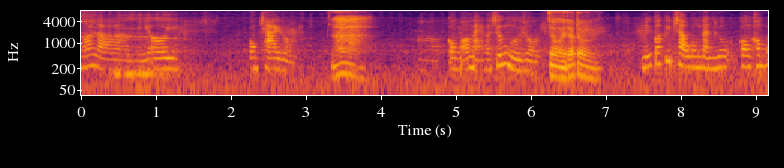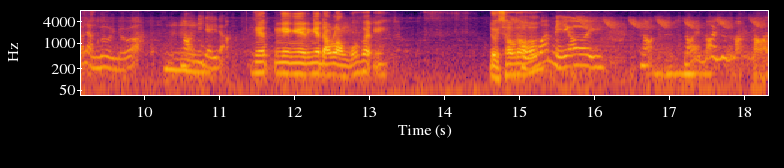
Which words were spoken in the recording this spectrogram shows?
Nói là mẹ ơi con sai rồi. À, Ờ, con bỏ mạng ở xứ người rồi. Trời đất ơi nếu có kiếp sau con thành người con không có làm người nữa. Nói như vậy đó. Nghe nghe nghe nghe đau lòng quá vậy. Rồi sau khổ đó quá mẹ ơi. Nói nói nói nói nói,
